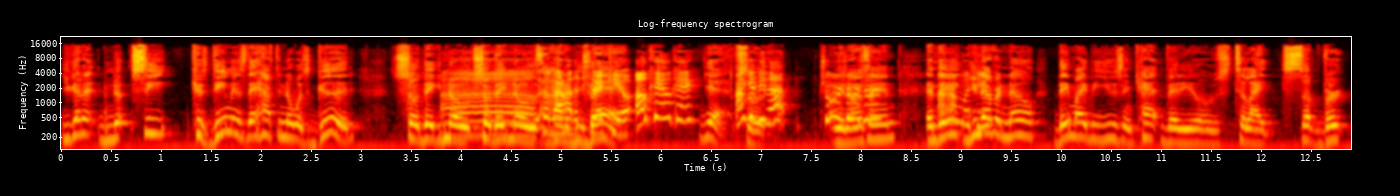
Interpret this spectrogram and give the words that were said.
you gotta kn- see because demons they have to know what's good, so they know, so they know Uh, so how, how to, to trick bad. you. Okay, okay. Yeah, I'll so- give you that. Sure, You sure, know what sure. I'm saying? And I'm then you, you. never know. They might be using cat videos to like subvert,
